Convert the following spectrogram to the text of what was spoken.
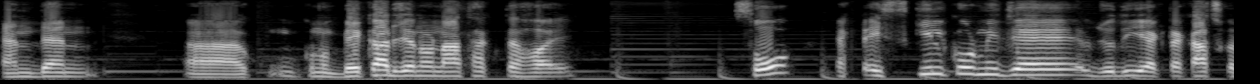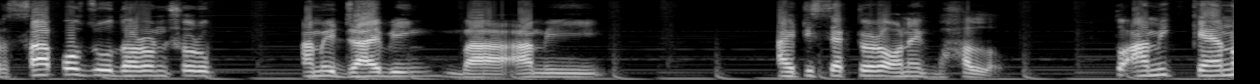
অ্যান্ড দেন কোনো বেকার যেন না থাকতে হয়। সো একটা স্কিল কর্মী যে যদি একটা কাজ করে সাপোজ উদাহরণস্বরূপ আমি ড্রাইভিং বা আমি আইটি সেক্টরে অনেক ভালো। তো আমি কেন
